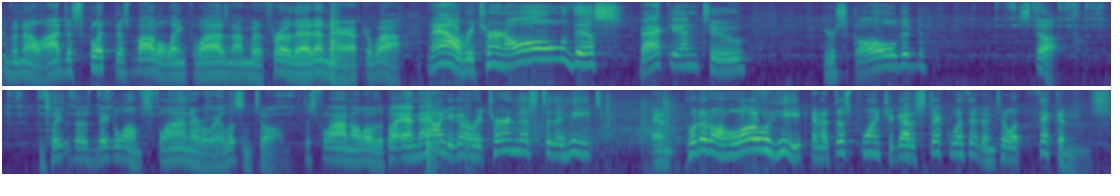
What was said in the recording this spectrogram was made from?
vanilla. I just split this bottle lengthwise and I'm going to throw that in there after a while. Now, return all of this back into your scalded stuff complete with those big lumps flying everywhere. Listen to them, just flying all over the place. And now you're going to return this to the heat and put it on low heat. And at this point, you got to stick with it until it thickens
